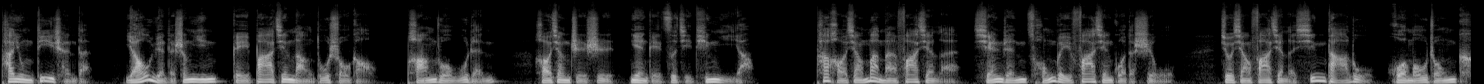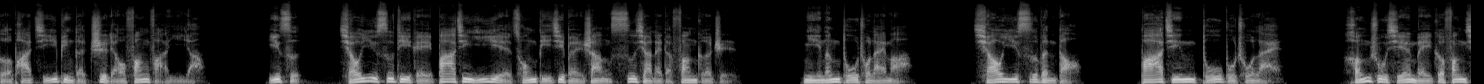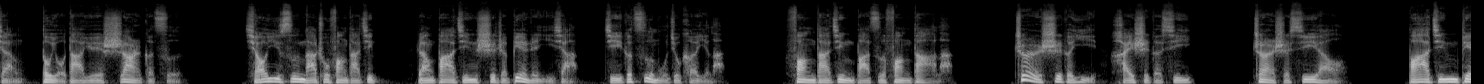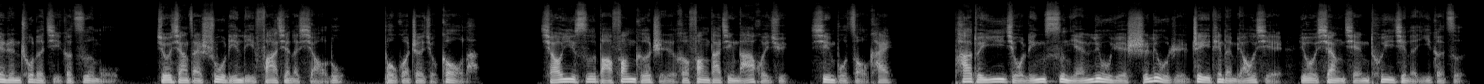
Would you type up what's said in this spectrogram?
他用低沉的、遥远的声音给巴金朗读手稿，旁若无人，好像只是念给自己听一样。他好像慢慢发现了前人从未发现过的事物，就像发现了新大陆或某种可怕疾病的治疗方法一样。一次，乔伊斯递给巴金一页从笔记本上撕下来的方格纸，“你能读出来吗？”乔伊斯问道。巴金读不出来。横竖斜每个方向都有大约十二个词。乔伊斯拿出放大镜，让巴金试着辨认一下几个字母就可以了。放大镜把字放大了，这儿是个 E 还是个 C？这儿是 CL。巴金辨认出了几个字母，就像在树林里发现了小路。不过这就够了。乔伊斯把方格纸和放大镜拿回去，信步走开。他对一九零四年六月十六日这一天的描写又向前推进了一个字。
